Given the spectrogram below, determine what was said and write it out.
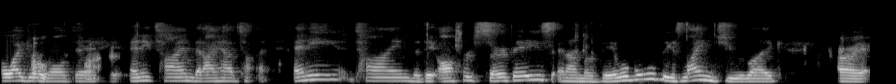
Oh, I do them Oh, all day. fuck. Anytime that I have time, any time that they offer surveys and I'm available, because mind you, like, all right,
